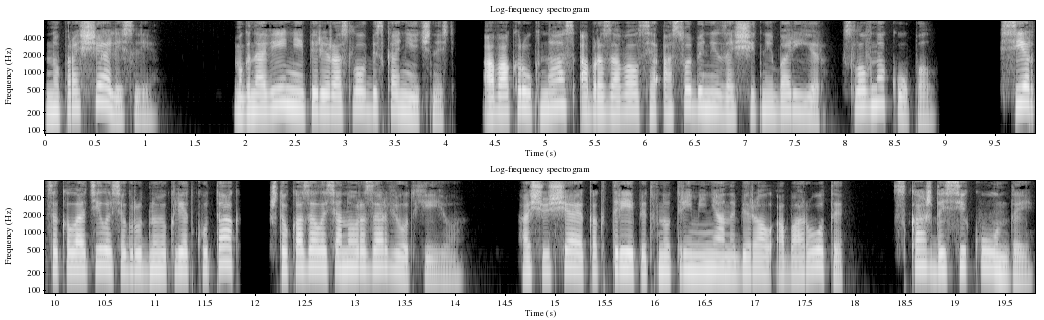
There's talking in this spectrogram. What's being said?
Но прощались ли? Мгновение переросло в бесконечность, а вокруг нас образовался особенный защитный барьер, словно купол. Сердце колотилось о грудную клетку так, что, казалось, оно разорвет ее. Ощущая, как трепет внутри меня набирал обороты, с каждой секундой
